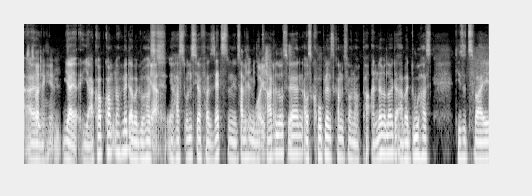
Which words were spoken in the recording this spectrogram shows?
Äh, ja, Jakob kommt noch mit, aber du Ja, hast, hast uns ja versetzt und jetzt Hab müssen wir die Karte loswerden. Aus Koblenz kommen zwar noch ein paar andere Leute, aber du hast diese zwei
